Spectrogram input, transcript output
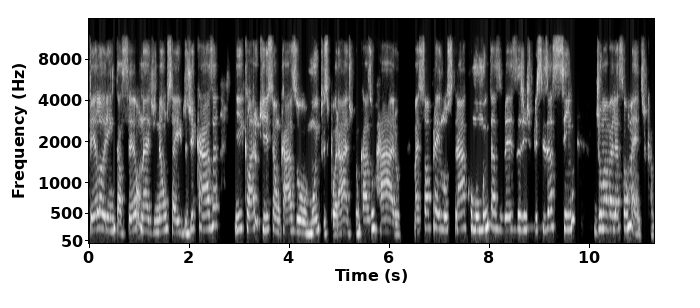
pela orientação, né, de não sair de casa, e claro que isso é um caso muito esporádico, um caso raro, mas só para ilustrar como muitas vezes a gente precisa sim de uma avaliação médica.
